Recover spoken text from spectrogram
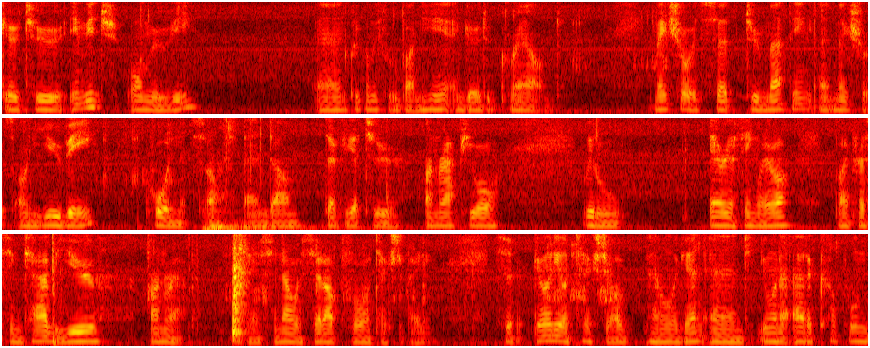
go to image or movie and click on this little button here and go to ground. Make sure it's set to mapping and make sure it's on UV coordinates. Oh, and um, don't forget to unwrap your little area thing whatever by pressing tab U unwrap. Okay, so now we're set up for texture painting. So go into your texture panel again and you want to add a couple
